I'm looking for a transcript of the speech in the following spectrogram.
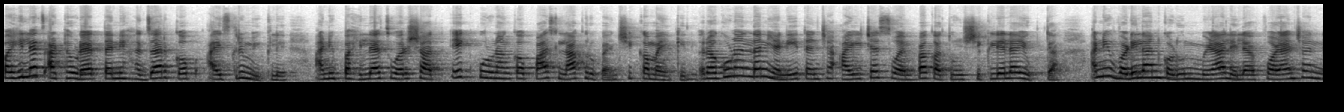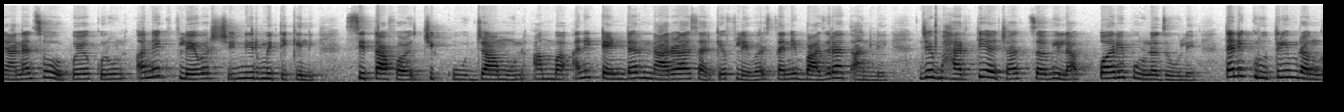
पहिल्याच आठवड्यात त्यांनी हजार कप आईस्क्रीम विकले आणि पहिल्याच वर्षात एक पूर्णांक पाच लाख रुपयांची कमाई केली. रघुनंदन यांनी त्यांच्या आईच्या स्वयंपाकातून शिकलेल्या युक्त्या आणि वडिलांकडून मिळालेल्या फळांच्या ज्ञानाचा उपयोग करून अनेक फ्लेवर्सची निर्मिती केली. सीताफळ चिक्कू जामून आंबा आणि टेंडर नारळासारखे फ्लेवर्स त्यांनी बाजारात आणले जे भारतीयाच्या चवीला परिपूर्ण गजवले त्यांनी कृत्रिम रंग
